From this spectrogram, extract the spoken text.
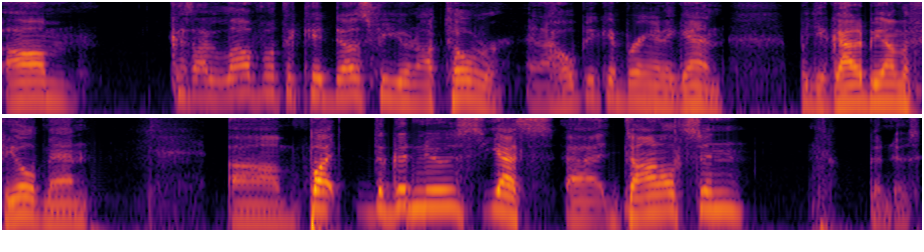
Um, because I love what the kid does for you in October, and I hope he can bring it again. But you got to be on the field, man. Um, but the good news, yes, uh, Donaldson, good news.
